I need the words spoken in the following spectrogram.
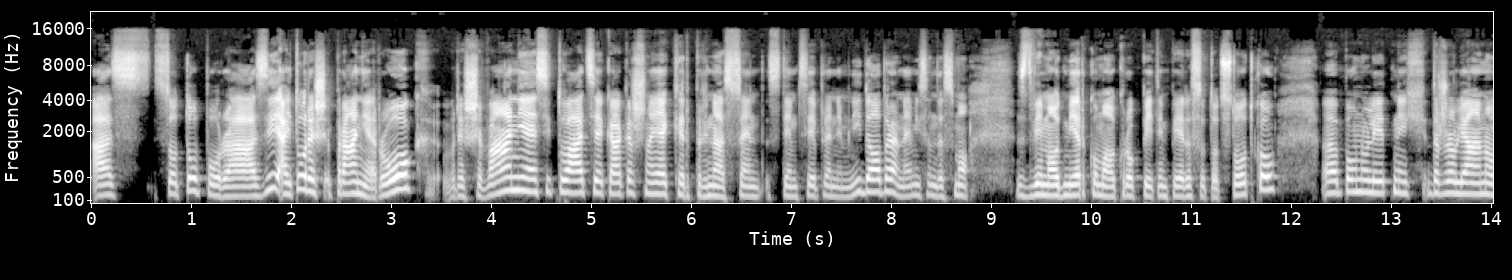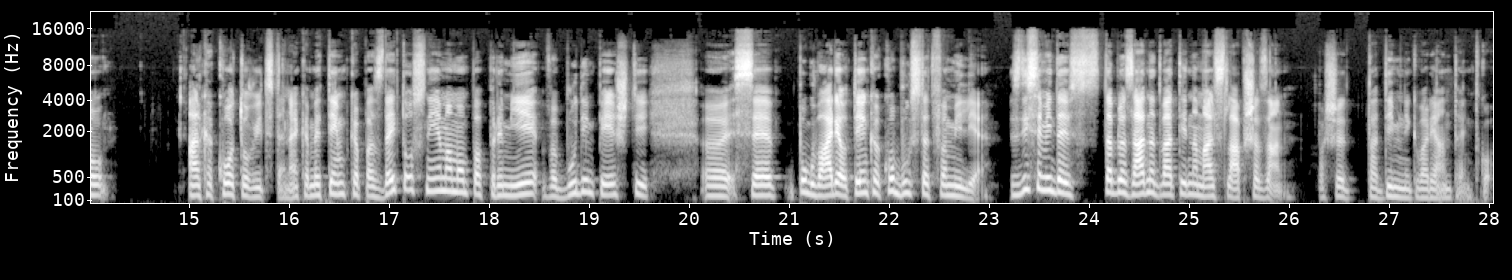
ali so to porazi, ali je to reš, pranje rok, reševanje situacije, kakršna je, ker pri nas vse s tem cepljenjem ni dobro. Mislim, da smo z dvema odmerkoma okrog 55 odstotkov uh, polnoletnih državljanov. Ali kako to vidite? Medtem, ko pa zdaj to snemamo, pa premije v Budimpešti uh, se pogovarja o tem, kako boostati družine. Zdi se mi, da je ta bila zadnja dva tedna malce slabša za njim, pa še ta dimnik varianta in tako.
